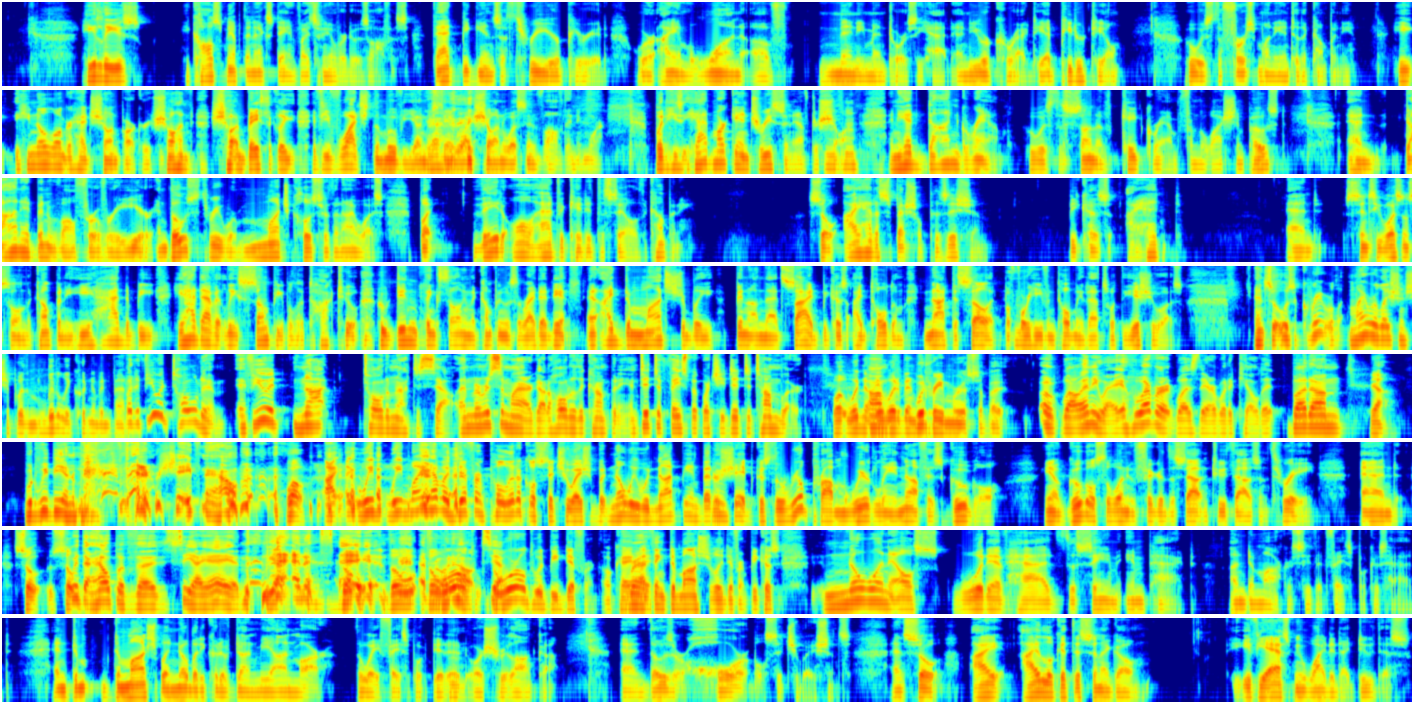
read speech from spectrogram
He leaves. He calls me up the next day, invites me over to his office. That begins a three year period where I am one of many mentors he had. And you are correct. He had Peter Thiel, who was the first money into the company. He, he no longer had Sean Parker. Sean Sean basically, if you've watched the movie, you understand why Sean wasn't involved anymore. But he's, he had Marc Andreessen after Sean, mm-hmm. and he had Don Graham, who was the son of Kay Graham from the Washington Post. And Don had been involved for over a year, and those three were much closer than I was. But they'd all advocated the sale of the company. So I had a special position because I hadn't. And since he wasn't selling the company, he had to be he had to have at least some people to talk to who didn't think selling the company was the right idea. And I demonstrably been on that side because I told him not to sell it before he even told me that's what the issue was. And so it was a great my relationship with him literally couldn't have been better. But if you had told him, if you had not told him not to sell, and Marissa Mayer got a hold of the company and did to Facebook what she did to Tumblr. well, it wouldn't have, um, it would have been would- pre Marissa, but Oh well, anyway, whoever it was there would have killed it. But um, yeah. Would we be in a better, better shape now? Well, I, I, we we might have a different political situation, but no, we would not be in Hmm. better shape because the real problem, weirdly enough, is Google. You know, Google's the one who figured this out in 2003, and so so With the help of the CIA and yeah, the NSA the, and the, the world else. the world would be different. Okay, I think demonstrably different because no one else would have had the same impact on democracy that Facebook has had, and dem- demonstrably nobody could have done Myanmar the way Facebook did it hmm. or Sri Lanka. And those are horrible situations. And so I I look at this and I go, if you ask me why did I do this,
